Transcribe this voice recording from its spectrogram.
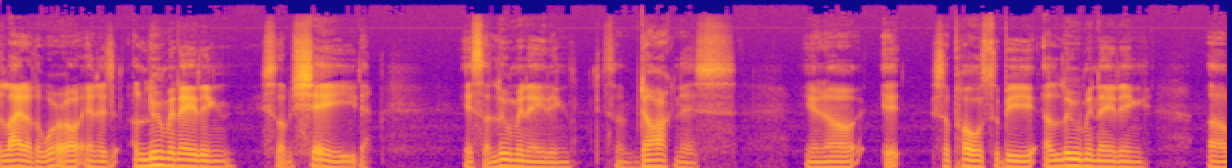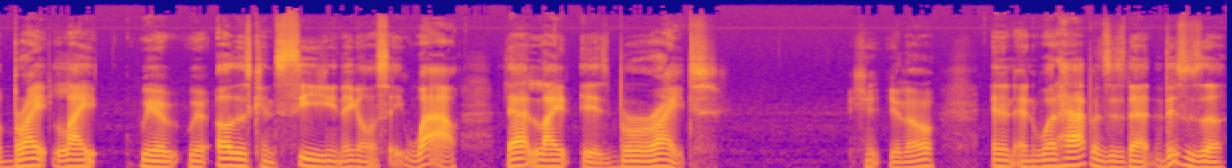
the light of the world and it's illuminating some shade? It's illuminating some darkness. You know, it's supposed to be illuminating a bright light where where others can see and they're gonna say, "Wow, that light is bright." you know, and and what happens is that this is a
